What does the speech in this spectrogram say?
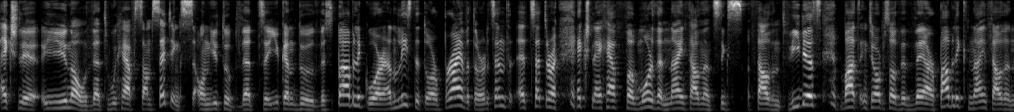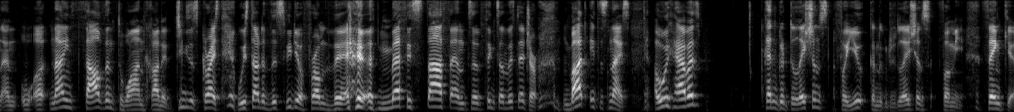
Actually, you know that we have some settings on YouTube that you can do this public or unlisted or private or etc. Actually, I have uh, more than 9,000 6,000 videos, but in terms of that they are public, 9,000 and uh, 9,100. Jesus Christ, we started this video from the methy stuff and uh, things of this nature, but it is nice. We have it. Congratulations for you, congratulations for me. Thank you,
